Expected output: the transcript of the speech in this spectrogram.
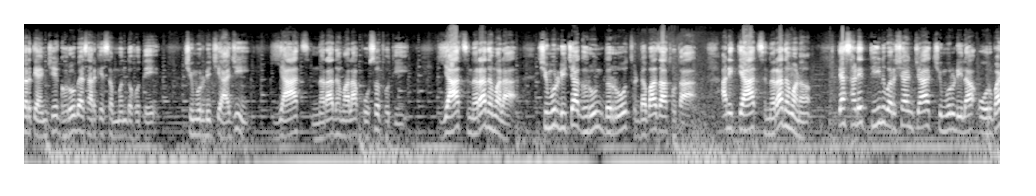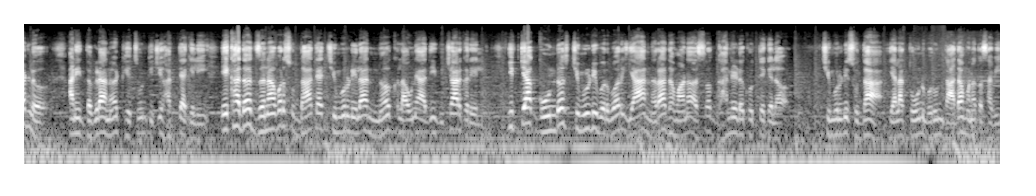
तर त्यांचे घरोब्यासारखे संबंध होते. चिमुरडीची आजी याच नराधमाला पोसत होती. याच नराधमाला चिमुरडीच्या घरून दररोज डबा जात होता आणि त्याच नराधमानं त्या साडेतीन वर्षांच्या चिमुरडीला ओरबाडलं आणि दगडानं ठेचून तिची हत्या केली. एखादं जनावर सुद्धा त्या चिमुरडीला नख लावण्याआधी विचार करेल. इतक्या गोंडस चिमुरडीबरोबर या नराधमानं असं घाणेडं कृत्य केलं. चिमुरडीसुद्धा याला तोंड भरून दादा म्हणत असावी.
